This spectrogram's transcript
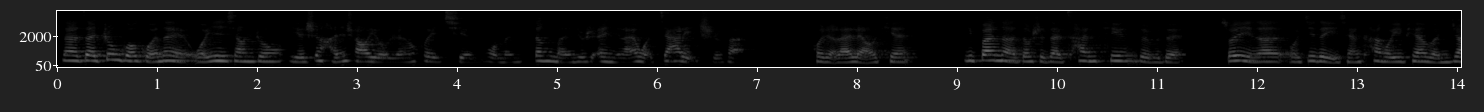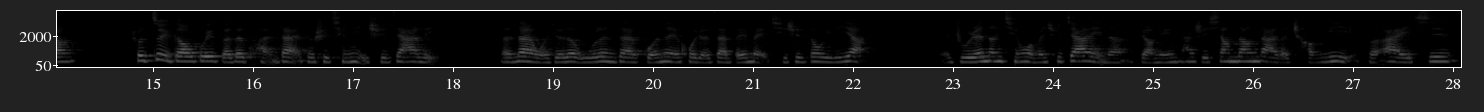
那在中国国内，我印象中也是很少有人会请我们登门，就是哎你来我家里吃饭或者来聊天，一般呢都是在餐厅，对不对？所以呢，我记得以前看过一篇文章，说最高规格的款待就是请你去家里。呃，那我觉得无论在国内或者在北美，其实都一样。呃，主人能请我们去家里呢，表明他是相当大的诚意和爱心，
